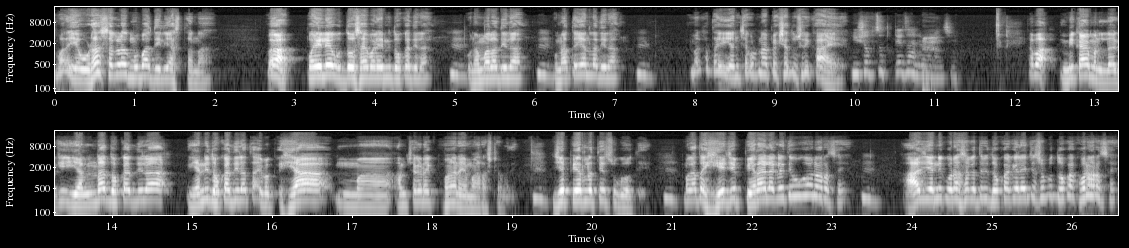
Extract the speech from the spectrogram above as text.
तुम्हाला एवढं सगळं मुभा दिली असताना बघा पहिले उद्धव साहेबाला यांनी धोका दिला पुन्हा मला दिला पुन्हा आता यांना दिला. मग आता यांच्याकडून अपेक्षा दुसरी काय आहे? हिशोब चुकते झाले म्हणायचे. बा मी काय म्हणलं की यांना धोका दिला यांनी धोका दिला तर बघ ह्या आमच्याकडे एक म्हण आहे महाराष्ट्रामध्ये. जे पेरलं तेच उगवते. मग आता हे जे पेरायला लागले ते उगवणारच आहे. आज यांनी कोणासंग तरी धोका केला यांच्यासोबत धोका होणारच आहे.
